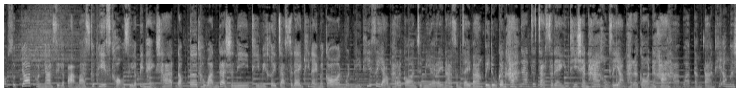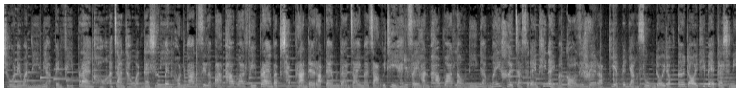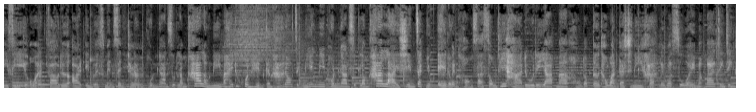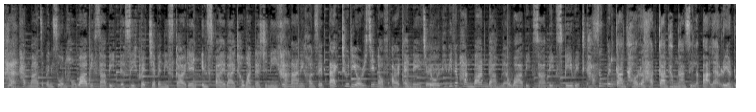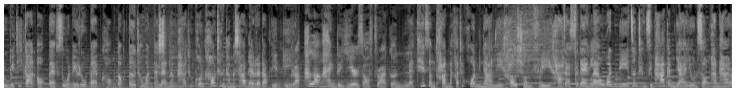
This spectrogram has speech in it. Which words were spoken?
วมสุดยอดผลงานศิลปะมาสเตอร์พีซของศิลปินแห่งชาติ ดรทวันดัชนี ที่ไม่เคยจัดแสดงที่ไหนมาก่อน วันนี้ที่สยามพารากอนจะมีอะไรน่าสนใจบ้างไปดูกันค่ะ งานจะจัดแสดงอยู่ที่ชั้น 5 ของสยามพารากอนนะคะภาพวาดต่างๆ ที่เอามาโชว์ในวันนี้เนี่ยเป็นฝีแปรงของอาจารย์ทวันดัชนีซึ่งเป็นผลงานศิลปะภาพวาดฝีแปรงแบบฉับพลันได้รับแรงบันดาลใจมาจากวิถีแห่งเซนพันภาพวาดเหล่านี้เนี่ยไม่เคยจัดแสดงที่ไหนมาก่อนเลยค่ะได้รับเกียรติเป็นอย่างสูงโดยดรดอยทิเบตดัชนี CEO and Founder Art Investment Center นำผลงานสุดล้ำค่าเหล่านี้มาให้ทุกคนเห็นกันค่ะ นอกจากนี้ยังมีผลงานสุดล้ำค่าหลายชิ้นจากยุคเอโดะเป็นของสะสมที่หาดูได้ยากมากของดรทวันดัชนีค่ะ บอกเลยว่าสวยมากๆจริง ๆ ค่ะ และถัดมาจะเป็นส่วนของวาบิซาบิ The Secret Japanese Garden Inspired by ทวันดัชนีค่ะมาในคอนเซปต์ Back to the Origin of Art and Nature โดยพิพิธภัณฑ์บ้านดำและวาบิซาบิ Spirit ค่ะ ซึ่งเป็นการถอดรหัสการทำงานศิลปะและเรียนรู้วิธีการออกแบบส่วนในรูปแบบของดรทวันดัชนี และนำพาทุกคนเข้าถึงธรรมชาติในระดับ DNA รับพลังแห่ง The Years of Dragon และที่สำคัญนะคะทุกคนงานนี้เข้าชมฟรีค่ะ จัดแสดงแล้ววันนี้จนถึง 15 กันยายน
